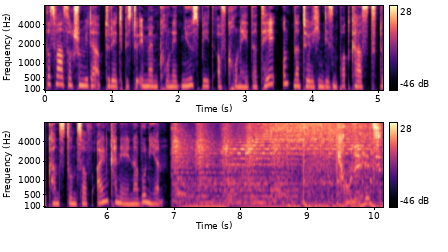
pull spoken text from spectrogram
Das war's auch schon wieder. Up to date bist du immer im Krone Newsbeat auf KroneHit.at und natürlich in diesem Podcast. Du kannst uns auf allen Kanälen abonnieren. Krone Hit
